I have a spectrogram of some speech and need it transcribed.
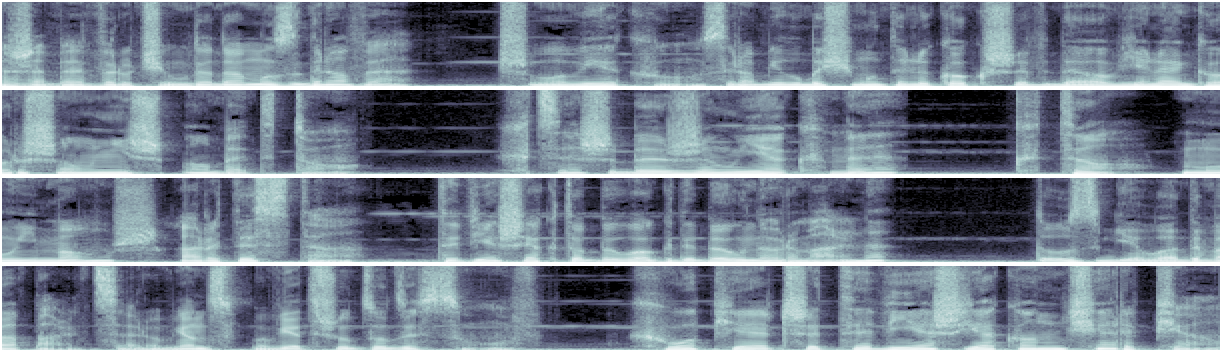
Żeby wrócił do domu zdrowy? Człowieku, zrobiłbyś mu tylko krzywdę o wiele gorszą niż pobyt tu. Chcesz, by żył jak my? Kto? Mój mąż? Artysta? Ty wiesz, jak to było, gdy był normalny? Tu zgięła dwa palce, robiąc w powietrzu cudzysłów. Chłopie, czy ty wiesz, jak on cierpiał?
